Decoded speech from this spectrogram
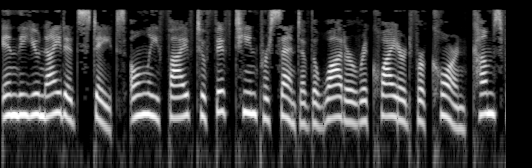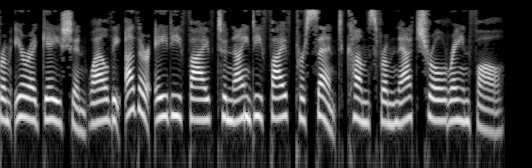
in the United States only 5 to 15% of the water required for corn comes from irrigation while the other 85 to 95% comes from natural rainfall.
